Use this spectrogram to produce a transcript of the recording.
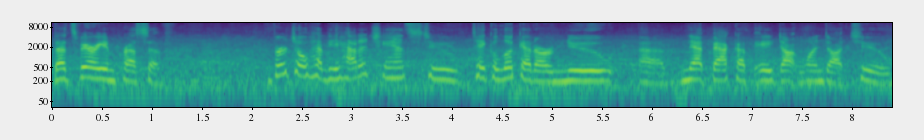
That's very impressive. Virgil, have you had a chance to take a look at our new uh, NetBackup 8.1.2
